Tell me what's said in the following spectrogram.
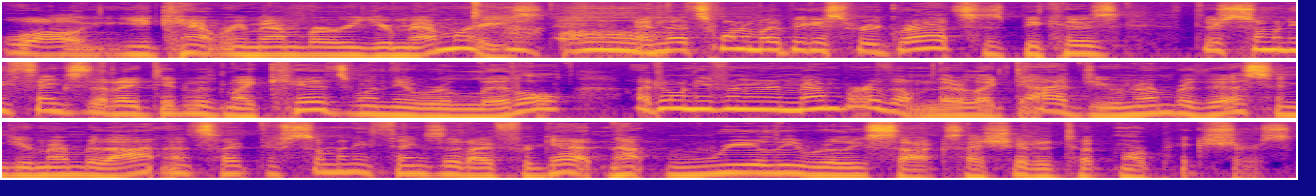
well, you can't remember your memories. Oh. And that's one of my biggest regrets is because there's so many things that I did with my kids when they were little. I don't even remember them. They're like, Dad, do you remember this? And do you remember that? And it's like, there's so many things that I forget. And that really, really sucks. I should have took more pictures.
